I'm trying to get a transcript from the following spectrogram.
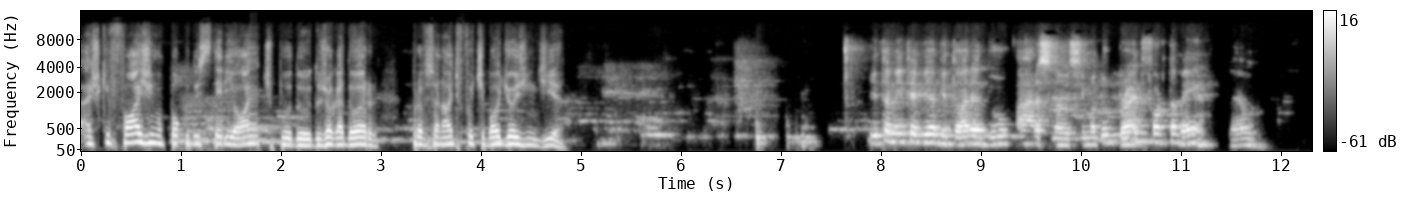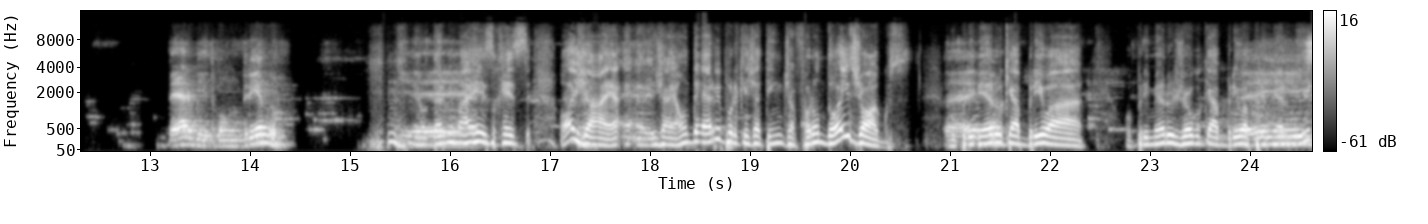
acho que fogem um pouco do estereótipo do, do jogador profissional de futebol de hoje em dia. E também teve a vitória do Arsenal em cima do Brentford também, né? Um derby londrino. É o derby mais recente. Oh, já, é, é, já é um derby, porque já, tem, já foram dois jogos. O é, primeiro então... que abriu a. O primeiro jogo que abriu a Premier League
